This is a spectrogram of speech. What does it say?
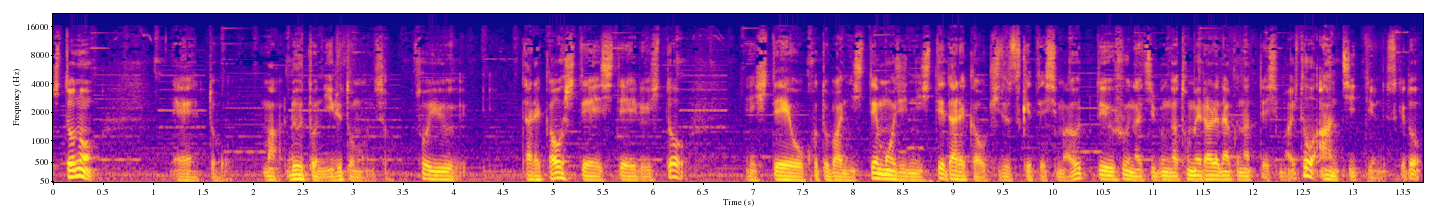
人の、えーとまあ、ルートにいると思うんですよ。そういう誰かを否定している人否定を言葉にして文字にして誰かを傷つけてしまうっていう風な自分が止められなくなってしまう人をアンチっていうんですけど、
